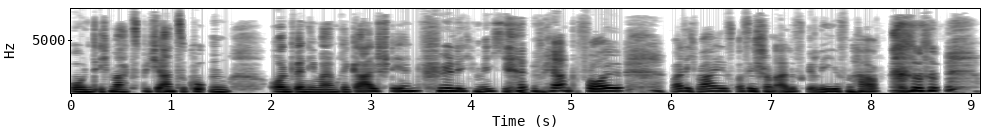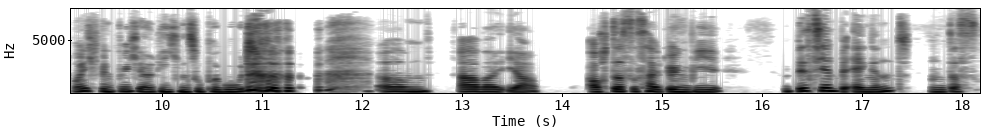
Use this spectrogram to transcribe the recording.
und ich mag es, Bücher anzugucken. Und wenn die in meinem Regal stehen, fühle ich mich wertvoll, weil ich weiß, was ich schon alles gelesen habe. und ich finde, Bücher riechen super gut. ähm, aber ja, auch das ist halt irgendwie ein bisschen beengend. Und das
